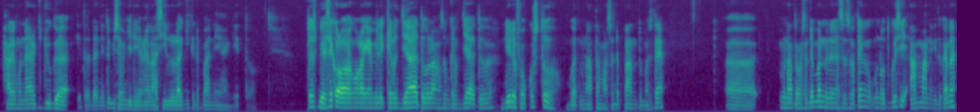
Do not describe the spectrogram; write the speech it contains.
hal yang menarik juga gitu dan itu bisa menjadi relasi lu lagi ke depannya gitu. Terus biasanya kalau orang-orang yang milik kerja tuh langsung kerja tuh, dia udah fokus tuh buat menata masa depan tuh maksudnya uh, menata masa depan dengan sesuatu yang menurut gue sih aman gitu karena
